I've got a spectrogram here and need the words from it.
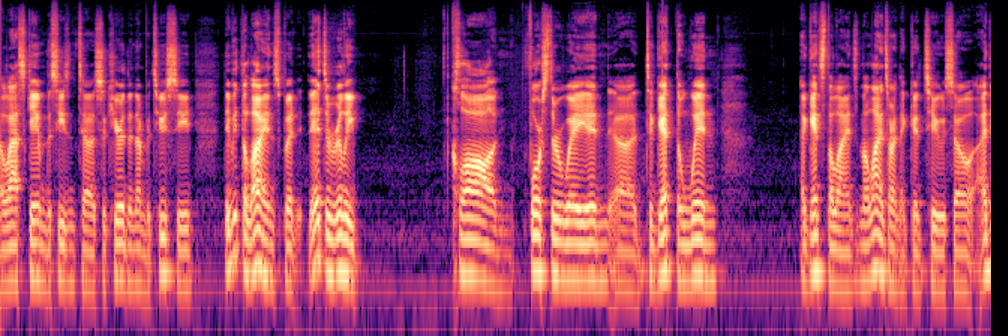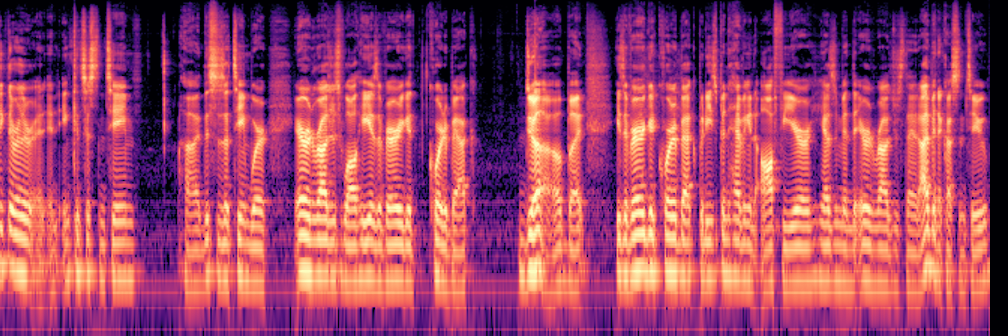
the last game of the season to secure the number two seed. They beat the Lions, but they had to really claw and force their way in uh, to get the win against the Lions, and the Lions aren't that good too. So I think they're an inconsistent team. Uh, this is a team where Aaron Rodgers, while he is a very good quarterback, duh, but he's a very good quarterback, but he's been having an off year. He hasn't been the Aaron Rodgers that I've been accustomed to.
